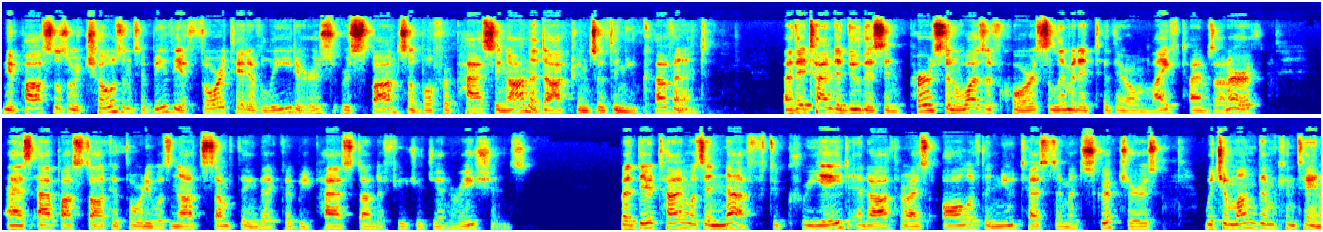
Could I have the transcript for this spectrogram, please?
The apostles were chosen to be the authoritative leaders responsible for passing on the doctrines of the new covenant. Uh, their time to do this in person was, of course, limited to their own lifetimes on earth, as apostolic authority was not something that could be passed on to future generations. But their time was enough to create and authorize all of the New Testament scriptures, which among them contain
